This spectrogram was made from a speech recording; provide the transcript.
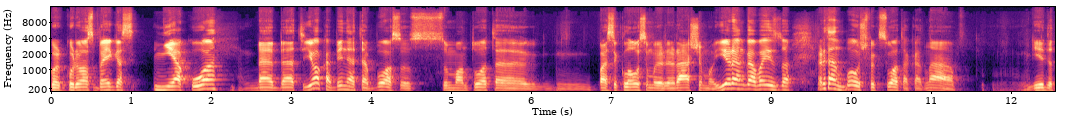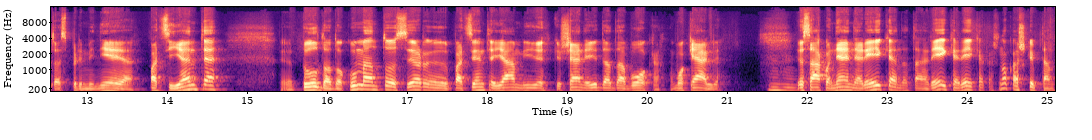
kur, kurios baigęs niekuo, bet, bet jo kabinete buvo su, sumontuota pasiklausimo ir įrašymo įranga vaizdo ir ten buvo užfiksuota, kad, na, gydytojas priminėja pacientę, pildo dokumentus ir pacientė jam į kišenę įdeda voką, vokelį. Mhm. Jis sako, ne, nereikia, na, ten reikia, reikia, kaž, nu, kažkaip ten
